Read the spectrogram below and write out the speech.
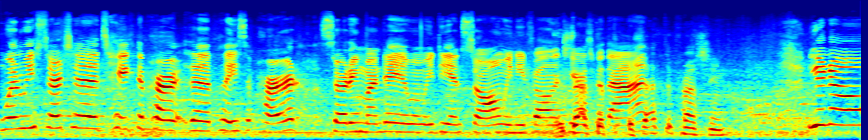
when we start to take the part, the place apart, starting Monday when we deinstall, and we need volunteers that, for that. is that depressing? You know,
